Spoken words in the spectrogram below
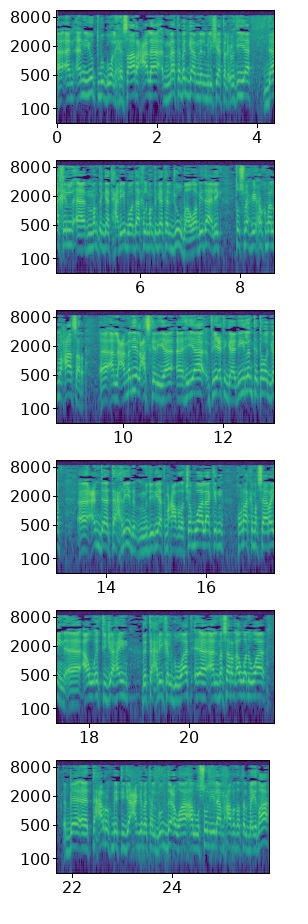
أن أن يطبقوا الحصار على ما تبقى من الميليشيات الحوثية داخل منطقة حريب وداخل منطقة الجوبة. وبذلك تصبح في حكم المحاصر العملية العسكرية هي في اعتقادي لن تتوقف عند تحرير مديريات محافظة شبوة لكن هناك مسارين أو اتجاهين لتحريك القوات. المسار الأول هو بالتحرك باتجاه عقبة القندع والوصول إلى محافظة البيضاء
